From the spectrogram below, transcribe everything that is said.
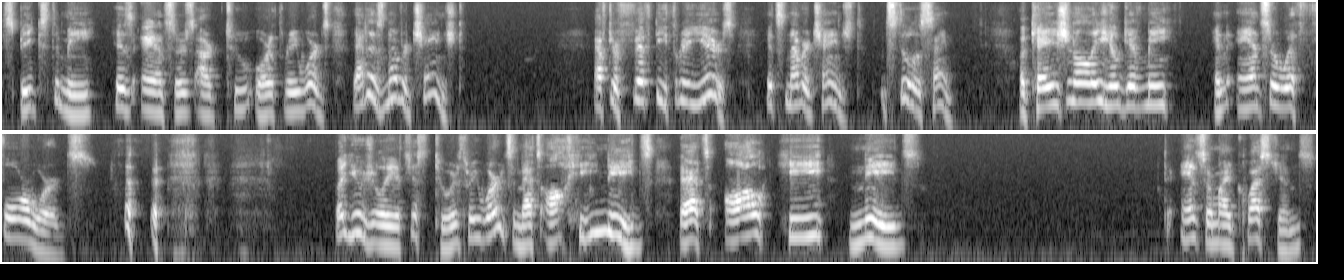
speaks to me, his answers are two or three words. That has never changed. After 53 years, it's never changed. It's still the same. Occasionally, he'll give me an answer with four words. but usually it's just two or three words, and that's all he needs. That's all he needs to answer my questions.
